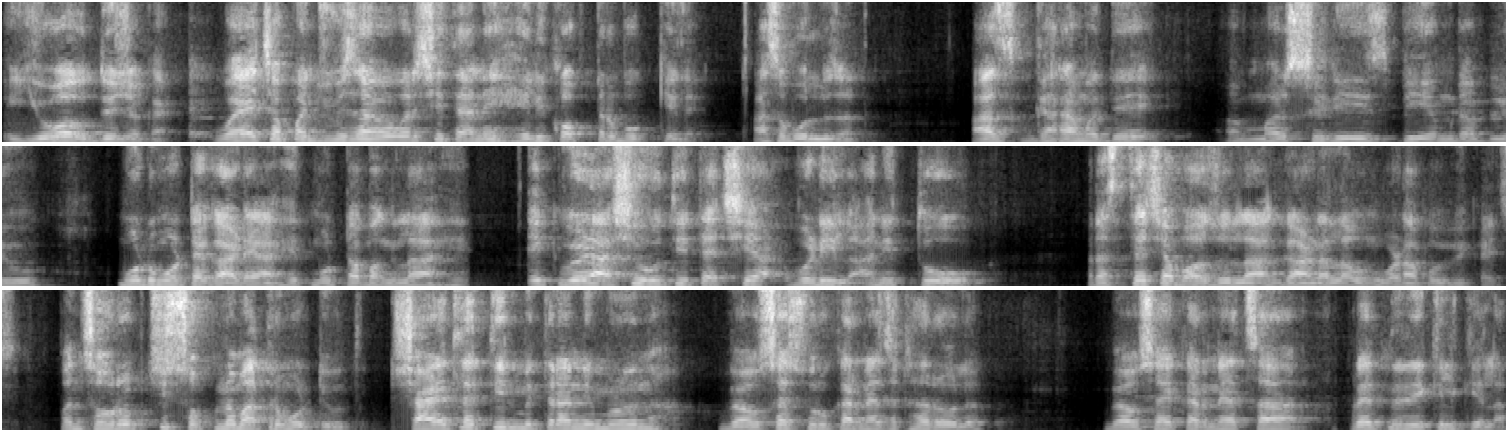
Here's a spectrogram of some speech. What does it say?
युवा उद्योजक आहे. वयाच्या पंचवीसाव्या वर्षी त्याने हेलिकॉप्टर बुक केलंय. असं बोललं जातं. आज घरामध्ये मर्सिडीज बी एम डब्ल्यू मोठमोठ्या गाड्या आहेत मोठा बंगला आहे. एक वेळ अशी होती त्याचे वडील आणि तो रस्त्याच्या बाजूला गाडा लावून वडापाव विकायचे. पण सौरभची स्वप्न मात्र मोठी होती. शाळेतल्या तीन मित्रांनी मिळून व्यवसाय सुरू करण्याचं ठरवलं. व्यवसाय करण्याचा प्रयत्न देखील केला.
